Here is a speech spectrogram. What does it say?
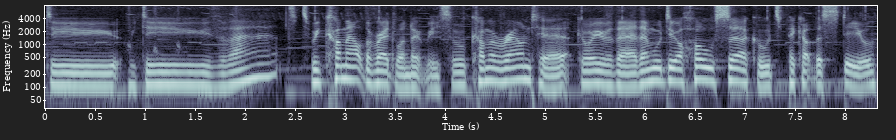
do we do that. So we come out the red one don't we? So we'll come around here go over there. Then we'll do a whole circle to pick up the steel.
